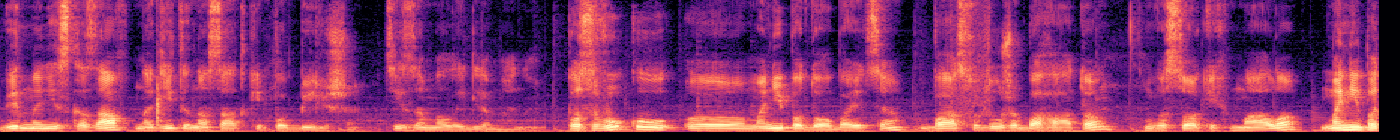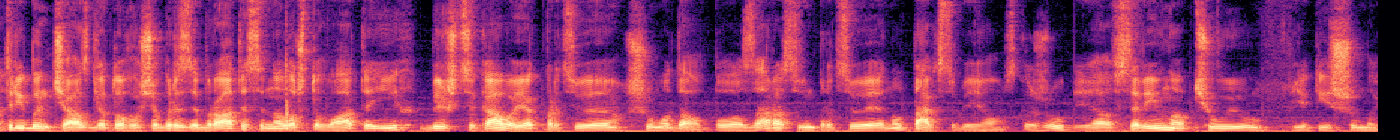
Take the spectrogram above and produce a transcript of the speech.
Він мені сказав надіти насадки побільше. Ці замали для мене. По звуку е, мені подобається. Басу дуже багато, високих мало. Мені потрібен час для того, щоб розібратися, налаштувати їх. Більш цікаво, як працює шумодав. Бо зараз він працює, ну так собі я вам скажу. Я все рівно чую якісь шуми,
